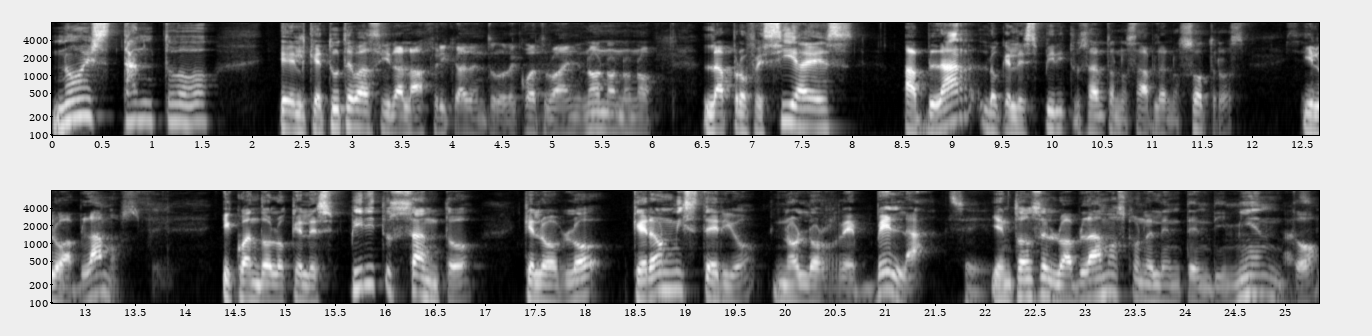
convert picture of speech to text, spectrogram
no es tanto el que tú te vas a ir al África dentro de cuatro años. No, no, no, no. La profecía es hablar lo que el Espíritu Santo nos habla a nosotros y lo hablamos. Y cuando lo que el Espíritu Santo, que lo habló, que era un misterio, nos lo revela, Sí. y entonces lo hablamos con el entendimiento,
